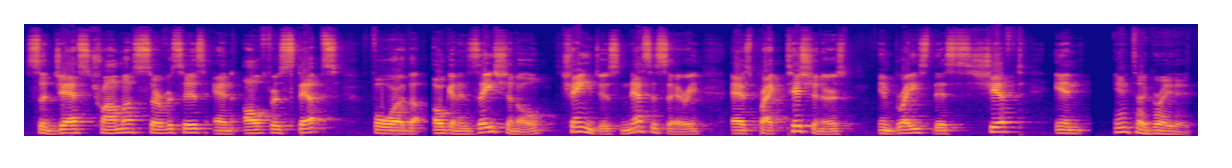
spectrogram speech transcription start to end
suggests trauma services, and offers steps for the organizational changes necessary as practitioners embrace this shift in integrated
